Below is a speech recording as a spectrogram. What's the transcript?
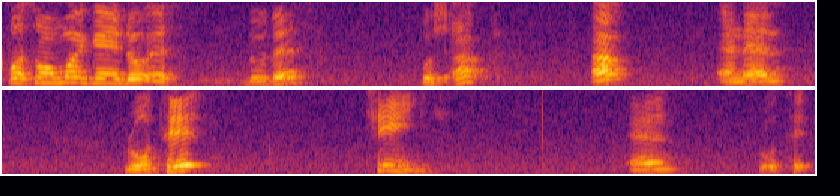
first one, going to do is do this. Push up, up, and then rotate, change, and rotate.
